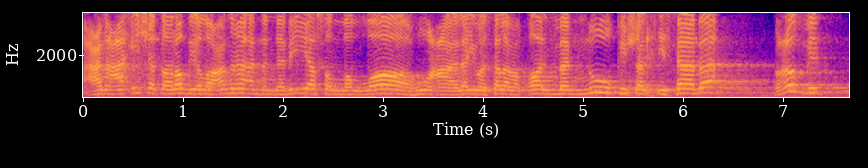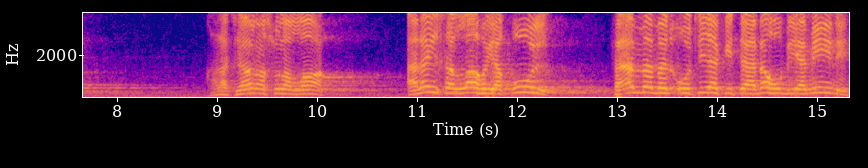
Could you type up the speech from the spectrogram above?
عن عائشة رضي الله عنها أن النبي صلى الله عليه وسلم قال من نوقش الحساب عذب. قالت يا رسول الله أليس الله يقول فأما من أوتي كتابه بيمينه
